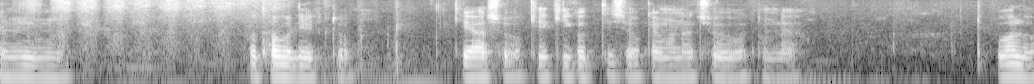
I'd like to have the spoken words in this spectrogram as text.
আমি। কথা বলি একটু। কে আসো? কে কি করতেছো? কেমন আছো তোমরা? বলো।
